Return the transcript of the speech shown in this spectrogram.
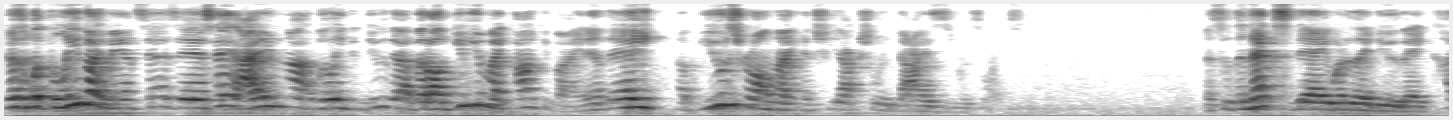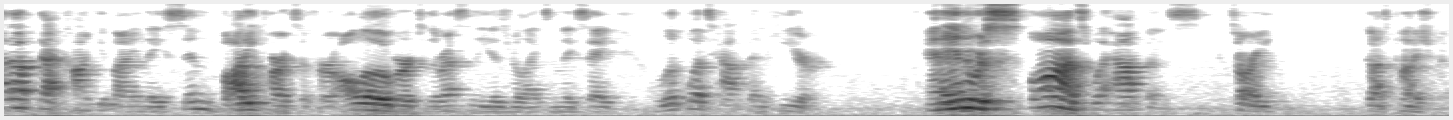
Because what the Levite man says is, hey, I'm not willing to do that, but I'll give you my concubine. And they abuse her all night, and she actually dies as a result. And so the next day, what do they do? They cut up that concubine, they send body parts of her all over to the rest of the Israelites, and they say, look what's happened here. And in response, what happens? Sorry, God's punishment.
